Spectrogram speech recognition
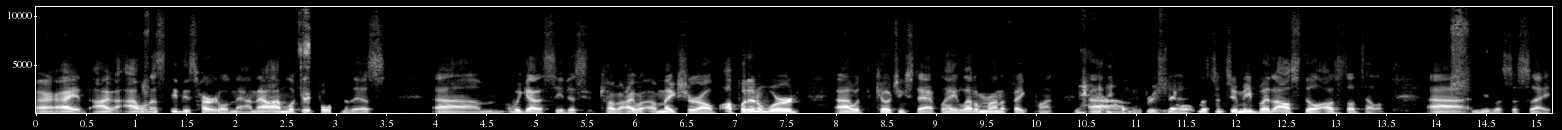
All right. I, I want to see this hurdle now. Now I'm looking forward to this. Um, we got to see this come. I, will make sure I'll I'll put in a word uh, with the coaching staff. Hey, let them run a fake punt. Um, Appreciate it. Listen to me, but I'll still I'll still tell them. Uh, needless to say,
